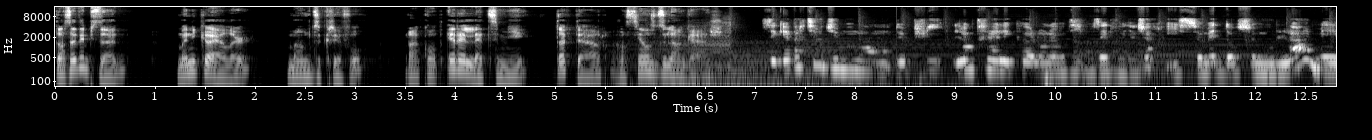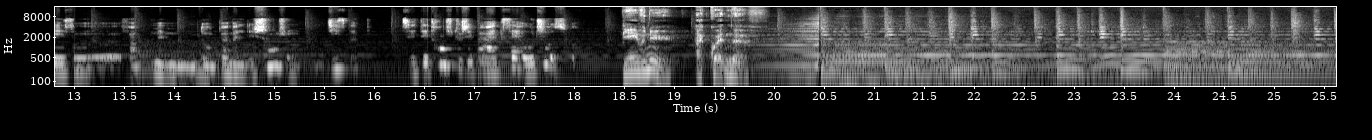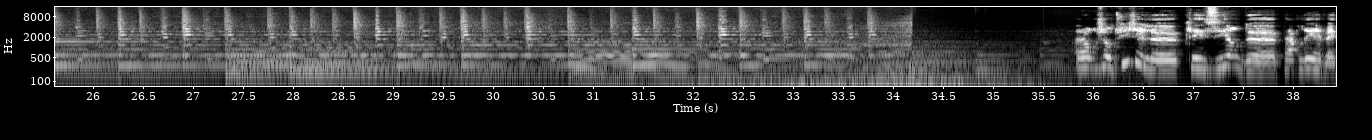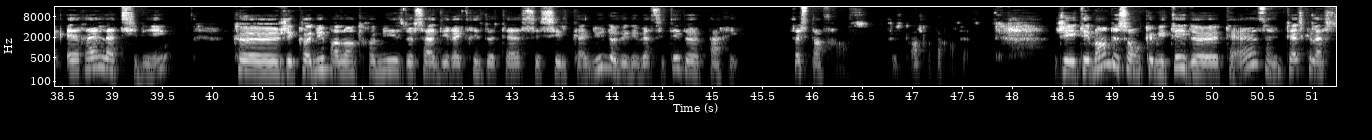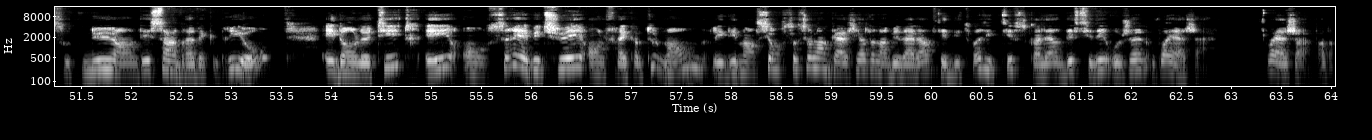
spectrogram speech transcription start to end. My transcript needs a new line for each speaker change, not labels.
Dans cet épisode, Monica Heller, membre du CRIFO, rencontre Erel Latimier, docteur en sciences du langage.
C'est qu'à partir du moment, depuis l'entrée à l'école, on leur dit vous êtes voyageurs, ils se mettent dans ce moule-là, mais euh, enfin, même dans pas mal d'échanges, ils disent bah, c'est étrange que j'ai pas accès à autre chose. Quoi.
Bienvenue à Quoi de neuf?
Aujourd'hui, j'ai le plaisir de parler avec RL Latimier, que j'ai connu par l'entremise de sa directrice de thèse, Cécile Canu, de l'Université de Paris. Ça, c'est en France, juste entre parenthèses. J'ai été membre de son comité de thèse, une thèse qu'elle a soutenue en décembre avec brio, et dont le titre est On serait habitué, on le ferait comme tout le monde, les dimensions sociolangagières de l'ambivalence des dispositifs scolaires destinés aux jeunes voyageurs. Voyageurs, pardon.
